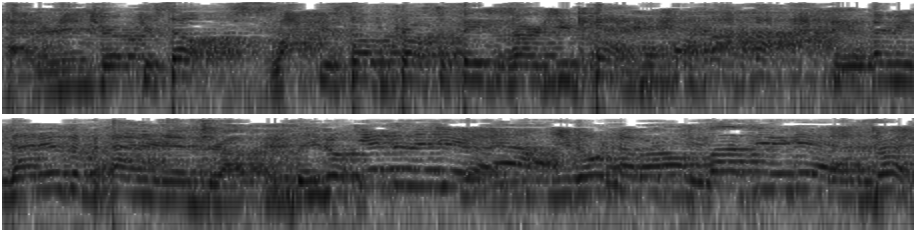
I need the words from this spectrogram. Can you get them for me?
pattern interrupt yourself. Slap yourself across the face as hard as you can. I mean, that is a pattern interrupt. You don't Get to the gym yeah, now. You, you don't have or to. I'll be- slap you again. That's right.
